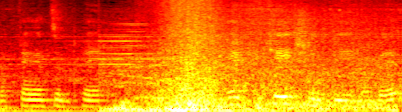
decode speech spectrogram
the Phantom Pain amputation theme a bit.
